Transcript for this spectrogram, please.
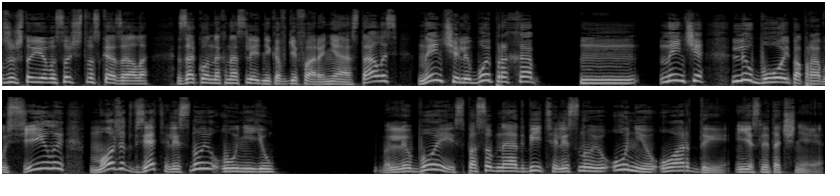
же, что ее высочество сказала. Законных наследников Гефара не осталось, нынче любой проха... М -м, Нынче любой по праву силы может взять лесную унию. Любой, способный отбить лесную унию у Орды, если точнее,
